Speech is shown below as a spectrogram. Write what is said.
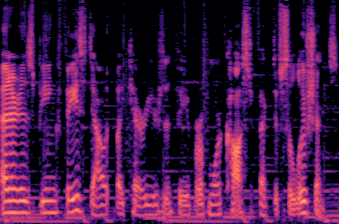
and it is being phased out by carriers in favor of more cost effective solutions.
